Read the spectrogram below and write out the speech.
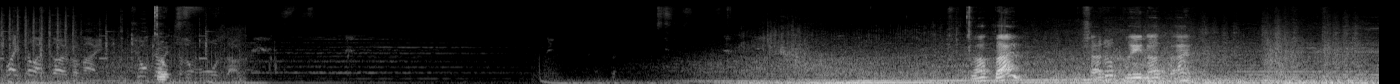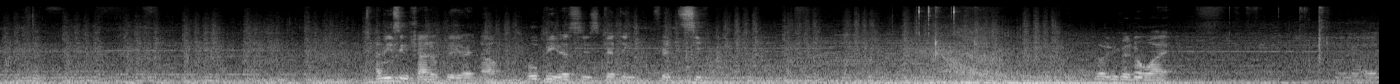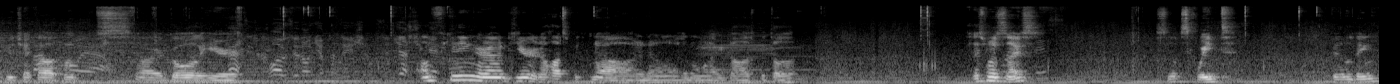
Playtime's over, mate. You're going to the war zone. Not bad. Shadow play, not bad. I'm using Shadow Play right now. OBS is getting fritzy. Don't even know why. Uh, let me check out what's our goal here. I'm feeling around here, the hospital. No, no, I don't like the hospital. This one's nice. This looks quaint. Building.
